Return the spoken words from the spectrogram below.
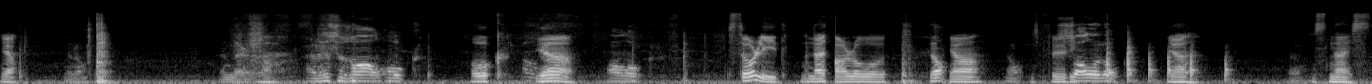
Yeah. You know. And there. Ah, And this is all oak. oak. Oh. Yeah. All oak. Solid, not hollow. No. Yeah. No. It's very. Solid oak. Yeah. Yeah. It's nice.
